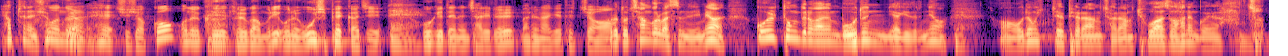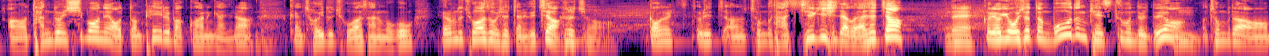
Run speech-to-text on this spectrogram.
협찬해 주셨고요. 후원을 해 주셨고 오늘 그 결과물이 오늘 50회까지 네. 오게 되는 자리를 마련하게 됐죠. 그리고 또 참고로 말씀드리면 꼴통 들어가는 모든 이야기들은요. 네. 어, 오동식 대표랑 저랑 좋아서 하는 거예요. 하- 저- 어, 단돈 10원의 어떤 페이를 받고 하는 게 아니라 네. 그냥 저희도 좋아서 하는 거고 여러분도 좋아서 오셨잖아요. 그렇죠? 그렇죠. 그러니까 오늘 우리 어, 전부 다 즐기시자고요. 아셨죠? 네. 그리고 여기 오셨던 모든 게스트분들도요. 음. 어, 전부 다 어,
